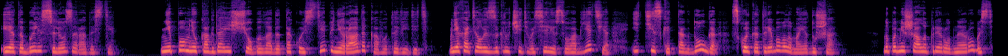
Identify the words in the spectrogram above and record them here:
и это были слезы радости. Не помню, когда еще была до такой степени рада кого-то видеть. Мне хотелось заключить Василису в объятия и тискать так долго, сколько требовала моя душа. Но помешала природная робость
